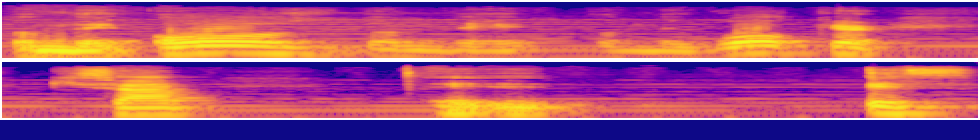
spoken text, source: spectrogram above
Donde Oz, donde, donde Walker, quizá eh, es,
